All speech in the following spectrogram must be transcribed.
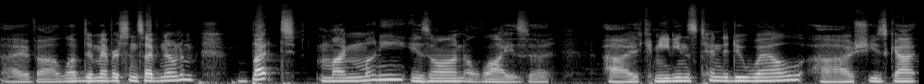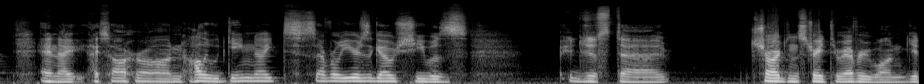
I've uh, loved him ever since I've known him. But my money is on Eliza. Uh, comedians tend to do well. Uh, she's got, and I, I saw her on Hollywood Game Night several years ago. She was just uh, charging straight through everyone. You,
